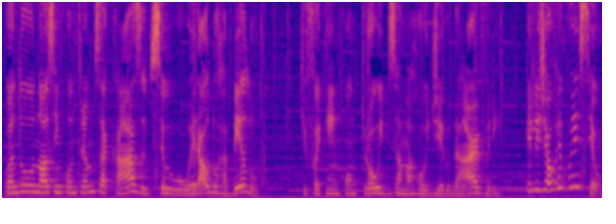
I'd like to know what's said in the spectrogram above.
Quando nós encontramos a casa do seu Heraldo Rabelo, que foi quem encontrou e desamarrou o Diego da árvore, ele já o reconheceu.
